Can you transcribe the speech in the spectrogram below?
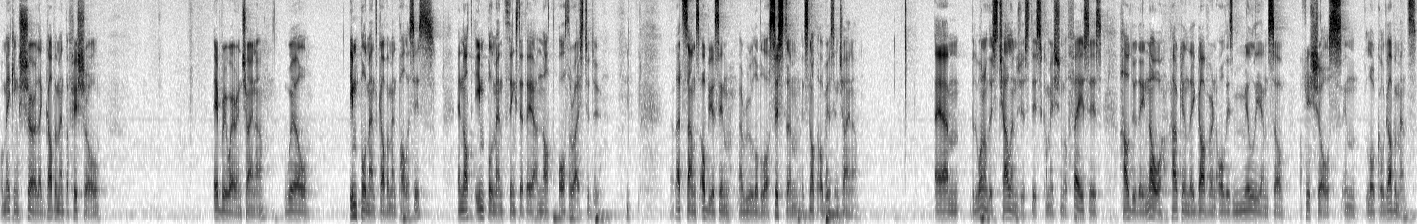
of making sure that government official everywhere in China will implement government policies and not implement things that they are not authorized to do. That sounds obvious in a rule of law system. It's not obvious in China. Um, but one of these challenges this commission will face is how do they know, how can they govern all these millions of officials in local governments?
